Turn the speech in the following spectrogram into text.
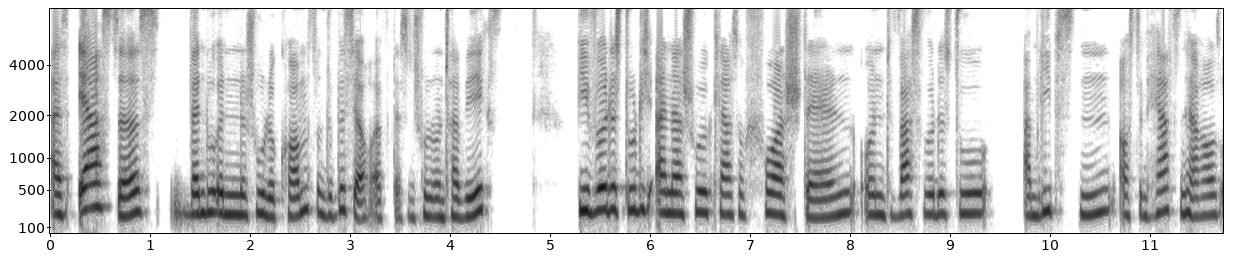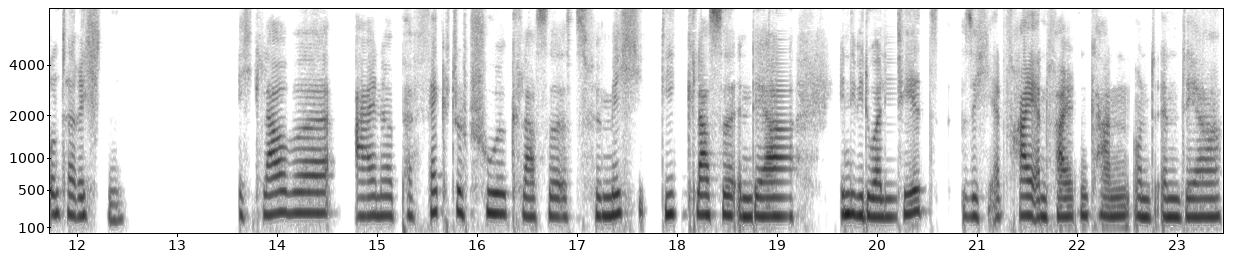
Als erstes, wenn du in eine Schule kommst und du bist ja auch öfters in Schulen unterwegs, wie würdest du dich einer Schulklasse vorstellen und was würdest du am liebsten aus dem Herzen heraus unterrichten? Ich glaube, eine perfekte Schulklasse ist für mich die Klasse, in der Individualität sich frei entfalten kann und in der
